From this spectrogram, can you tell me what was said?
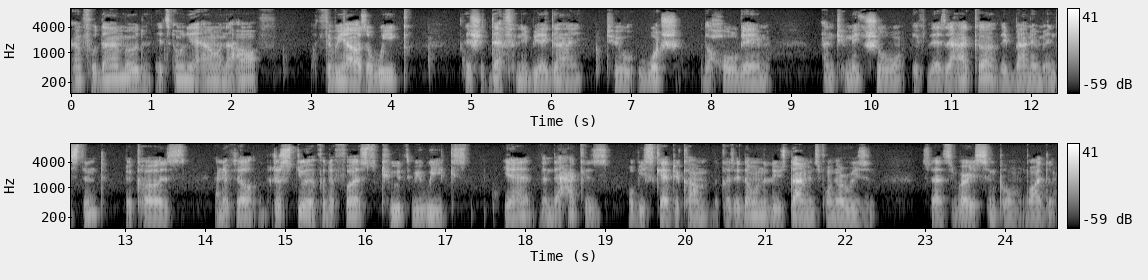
And for diamond it's only an hour and a half, three hours a week. There should definitely be a guy to watch the whole game and to make sure if there's a hacker, they ban him instant because, and if they'll just do it for the first two, three weeks, yeah, then the hackers will be scared to come because they don't want to lose diamonds for no reason. So that's very simple. Why do,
